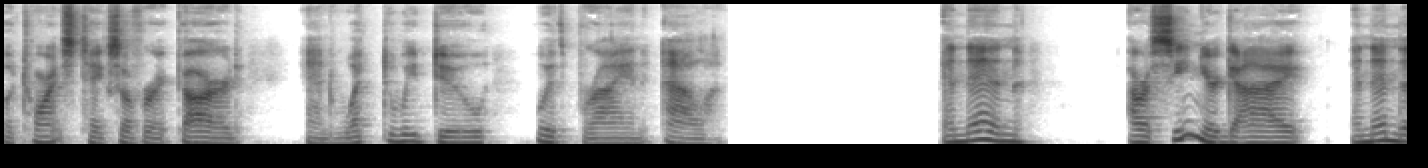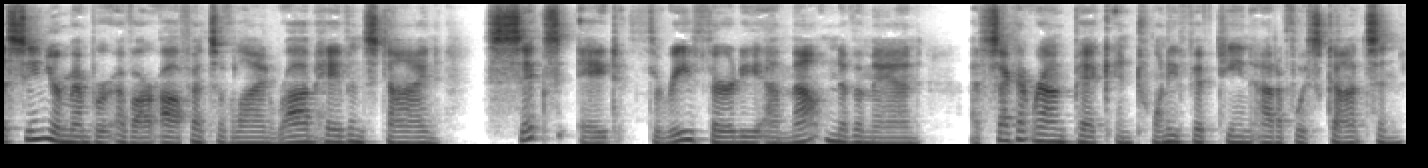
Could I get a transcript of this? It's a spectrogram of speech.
O'Torrance takes over at guard. And what do we do with Brian Allen? And then our senior guy, and then the senior member of our offensive line, Rob Havenstein, 6'8, 330, a mountain of a man, a second round pick in 2015 out of Wisconsin,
